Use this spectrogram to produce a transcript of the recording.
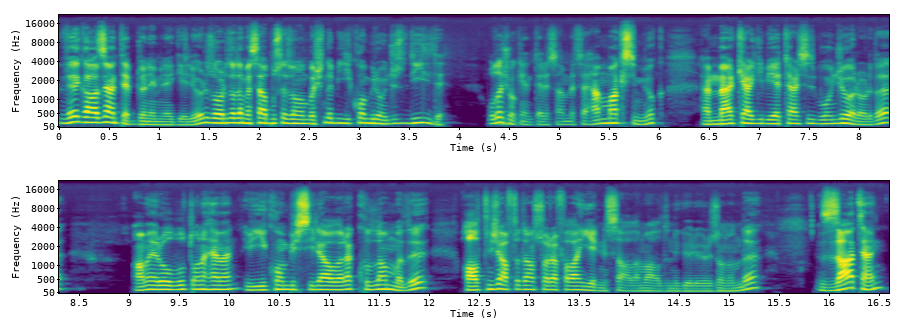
Ve Gaziantep dönemine geliyoruz. Orada da mesela bu sezonun başında bir ilk 11 oyuncusu değildi. O da çok enteresan. Mesela hem Maxim yok hem Merkel gibi yetersiz bir oyuncu var orada. Ama Erol Bulut onu hemen ilk 11 silah olarak kullanmadı. 6. haftadan sonra falan yerini sağlama aldığını görüyoruz onun da. Zaten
